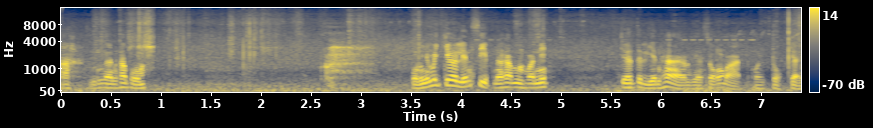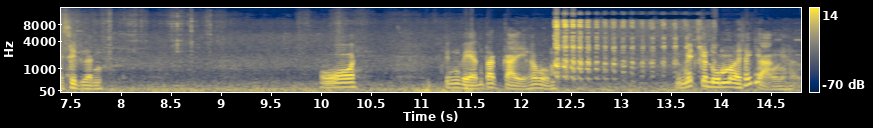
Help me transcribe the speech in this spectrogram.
อะลุ้นกันครับผม ผมยังไม่เจอเหรียญสิบนะครับ วันนี้ เจอแต่เหรียญห้าเหรียญสองบาทโอ้ยตกใจสิเดือน โอ้ย เป็นแหวนตาไก่ครับผมเม็ดกระดุมอะไรสักอย่างเนี่ยครับ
